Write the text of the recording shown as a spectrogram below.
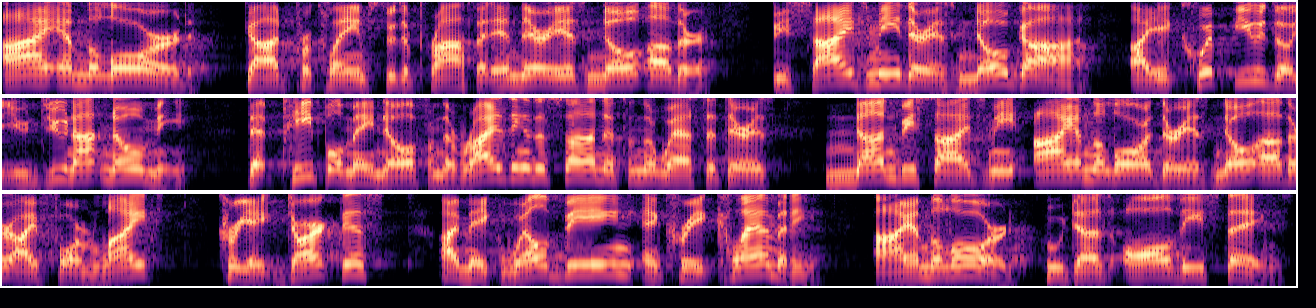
I am the Lord, God proclaims through the prophet, and there is no other. Besides me, there is no God. I equip you, though you do not know me, that people may know from the rising of the sun and from the west that there is none besides me. I am the Lord, there is no other. I form light, create darkness, I make well being and create calamity. I am the Lord who does all these things.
